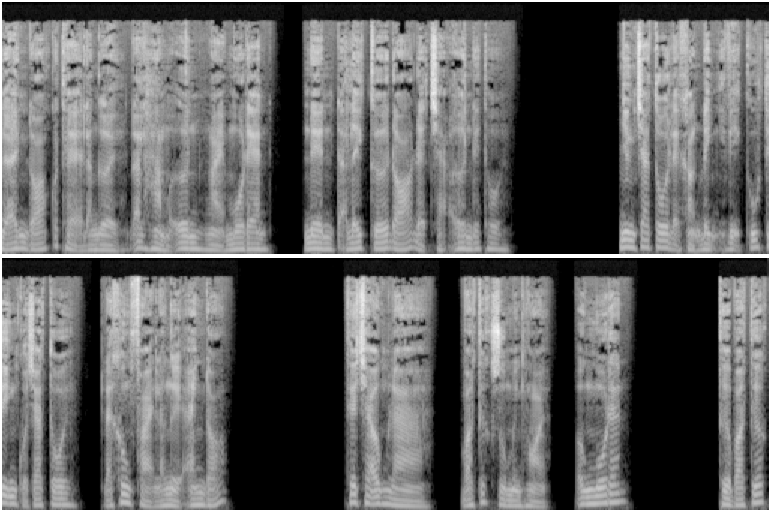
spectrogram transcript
Người anh đó có thể là người đã làm ơn ngài Moden nên đã lấy cớ đó để trả ơn đấy thôi. Nhưng cha tôi lại khẳng định vị cứu tinh của cha tôi lại không phải là người anh đó. Thế cha ông là... Bá tước dù mình hỏi, ông Moden? Thưa bá tước,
